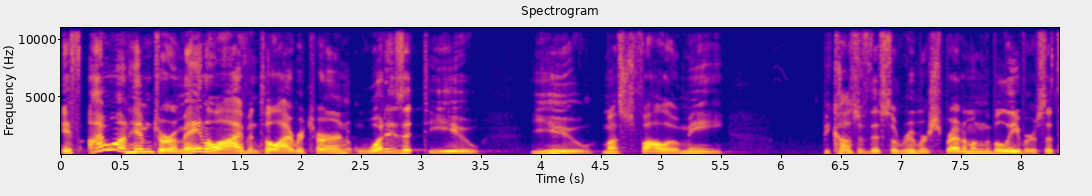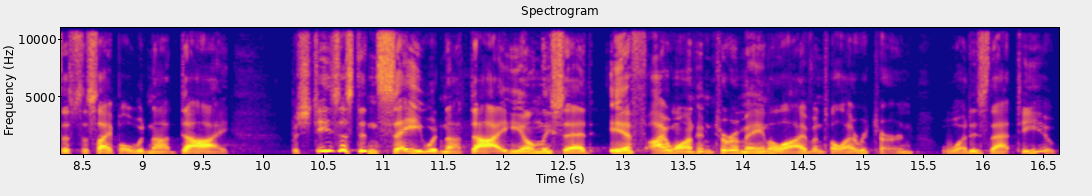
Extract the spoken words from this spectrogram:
If I want him to remain alive until I return, what is it to you? You must follow me. Because of this, the rumor spread among the believers that this disciple would not die. But Jesus didn't say he would not die. He only said, If I want him to remain alive until I return, what is that to you?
